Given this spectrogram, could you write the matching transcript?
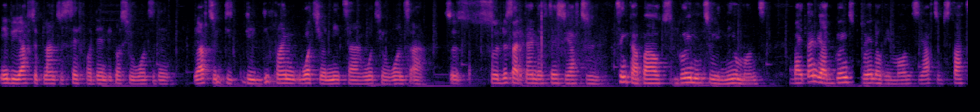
maybe you have to plan to save for them because you want them you have to de- de- define what your needs are what your wants are so so those are the kind of things you have to think about going into a new month by the time you are going to the end of a month you have to start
